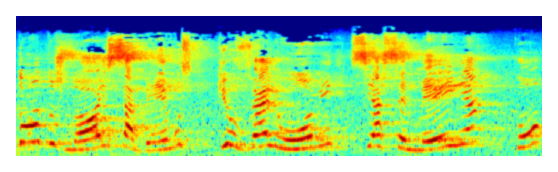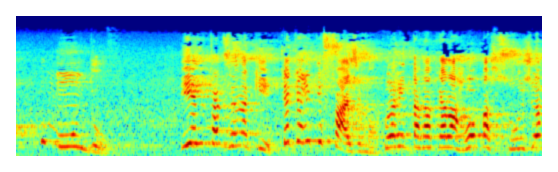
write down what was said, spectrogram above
Todos nós sabemos que o velho homem se assemelha com o mundo. E ele está dizendo aqui: o que, é que a gente faz, irmão? Quando a gente está com aquela roupa suja,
